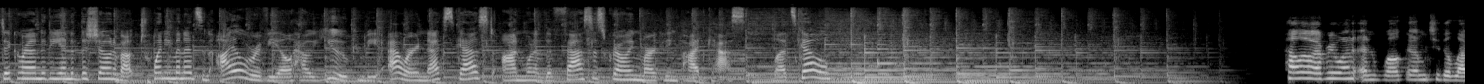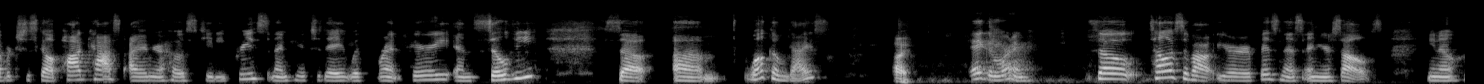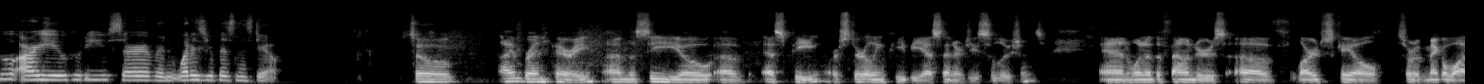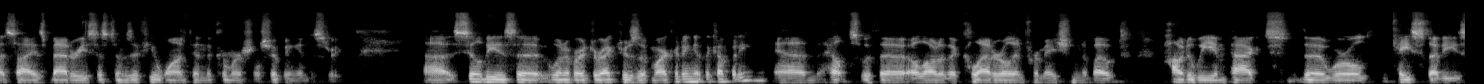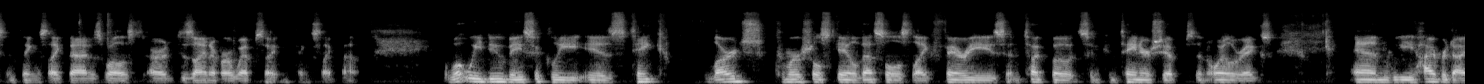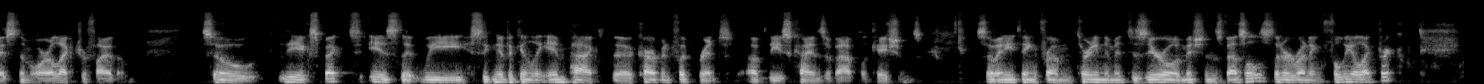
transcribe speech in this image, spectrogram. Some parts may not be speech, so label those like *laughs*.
Stick around to the end of the show in about 20 minutes, and I'll reveal how you can be our next guest on one of the fastest growing marketing podcasts. Let's go. Hello, everyone, and welcome to the Leverage to Scale podcast. I am your host, Katie Priest, and I'm here today with Brent Perry and Sylvie. So, um, welcome, guys. Hi. Hey, good morning. So, tell us about your business and yourselves. You know who are you? Who do you serve? And what does your business do? So i'm brent perry. I'm the ceo of sp or sterling pbs energy solutions and one of the founders of large scale sort of megawatt size battery systems if you want in the commercial shipping industry. Uh, Sylvie is uh, one of our directors of marketing at the company and helps with a, a lot of the collateral information about how do we impact the world, case studies and things like that, as well as our design of our website and things like that. What we do basically is take large commercial scale vessels like ferries and tugboats and container ships and oil rigs, and we hybridize them or electrify them. So the expect is that we significantly impact the carbon footprint of these kinds of applications. So anything from turning them into zero emissions vessels that are running fully electric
